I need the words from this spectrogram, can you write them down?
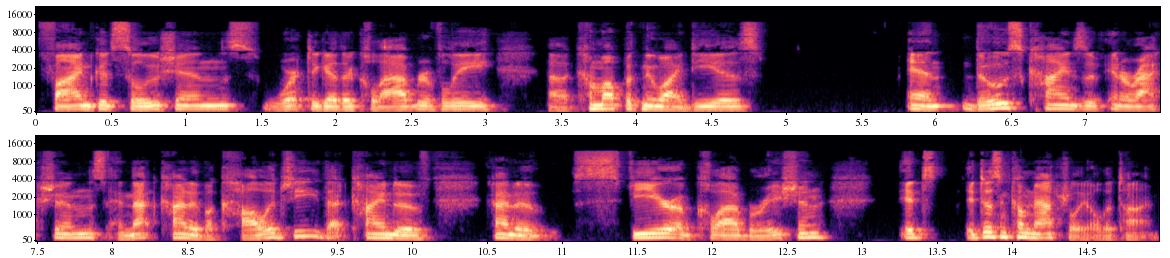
find good solutions, work together collaboratively, uh, come up with new ideas, and those kinds of interactions and that kind of ecology that kind of kind of sphere of collaboration it's it doesn't come naturally all the time.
